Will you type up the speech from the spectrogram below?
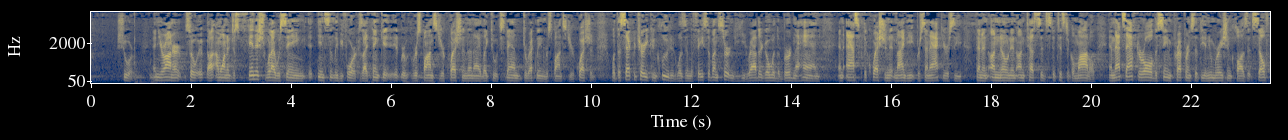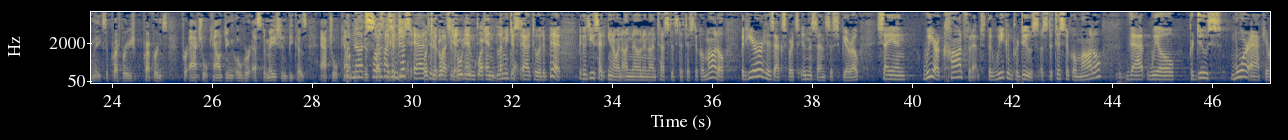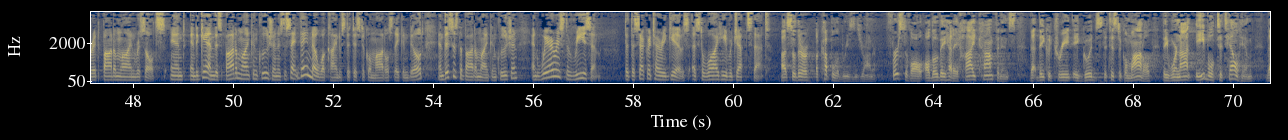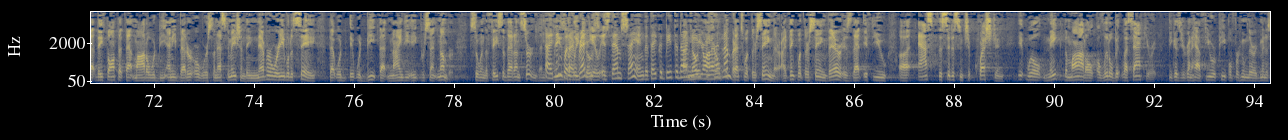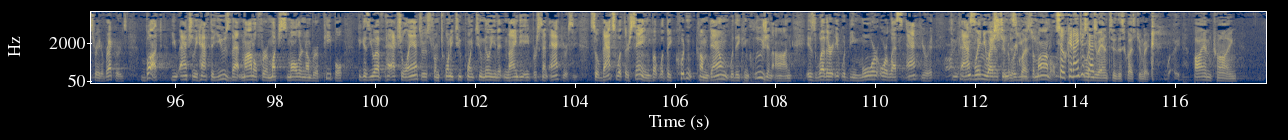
Sure. And Your Honor, so uh, I want to just finish what I was saying instantly before because I think it, it re- responds to your question and I'd like to expand directly in response to your question. What the Secretary concluded was in the face of uncertainty, he'd rather go with the bird in the hand and ask the question at 98% accuracy than an unknown and untested statistical model. And that's after all the same preference that the enumeration clause itself makes, a preference for actual counting over estimation because actual counting but is so if I can just add but to, to the go, question, to and, question, and, let me just yes. add to it a bit, because you said, you know, an unknown and untested statistical model, but here are his experts in the Census Bureau saying we are confident that we can produce a statistical model that will produce more accurate bottom line results. And, and again, this bottom line conclusion is the same. They know what kind of statistical models they can build, and this is the bottom line conclusion. And where is the reason that the Secretary gives as to why he rejects that? Uh, so there are a couple of reasons, Your Honor. First of all, although they had a high confidence that they could create a good statistical model, they were not able to tell him that they thought that that model would be any better or worse than estimation. They never were able to say that would, it would beat that 98% number. So in the face of that uncertainty, I think what I read chose, you is them saying that they could beat the 98% uh, no, Your Honor, I don't number. think that's what they're saying there. I think what they're saying there is that if you uh, ask the citizenship question, it will make the model a little bit less accurate because you're going to have fewer people for whom there are administrative records, but you actually have to use that model for a much smaller number of people because you have actual answers from 22.2 million at 98% accuracy. So that's what they're saying, but what they couldn't come down with a conclusion on is whether it would be more or less accurate to ask when you question or question, use the model. So can I just when ask- you answer this question, right, I am trying,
